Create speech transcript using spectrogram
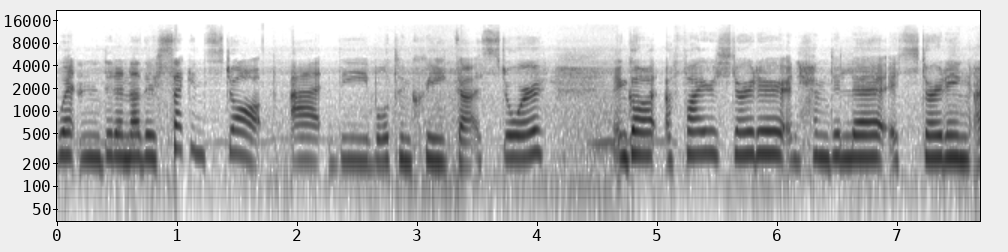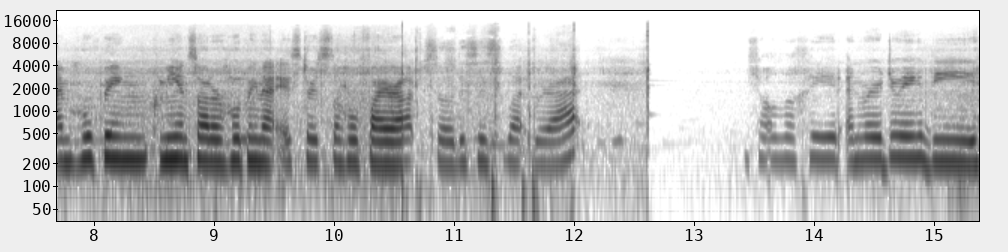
Went and did another second stop at the Boulton Creek uh, store and got a fire starter. And alhamdulillah, it's starting. I'm hoping, me and Saad are hoping that it starts the whole fire up. So this is what we're at. Inshallah khair. And we're doing the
